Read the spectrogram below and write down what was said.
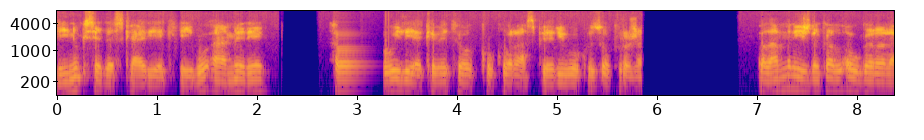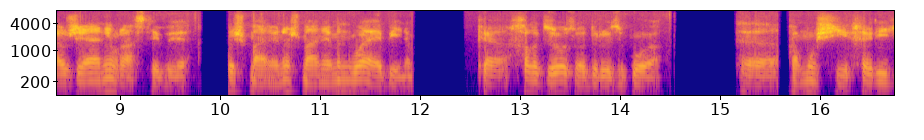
لینوکسێ دەستکاریەکەی بۆ ئامێرێک ئەوەی لێ ئەکەوێتەوە کۆکۆ ڕاسپێری وەکو زۆر پرۆژە بەڵام منیش لەگەڵ ئەو گەڕەلاوژێیە نیم ڕاستی بوێ بشمانێ نەشمانێ من وایە بینم کە خەڵک زۆر زۆر دروست بووە هەمووشی خەریک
